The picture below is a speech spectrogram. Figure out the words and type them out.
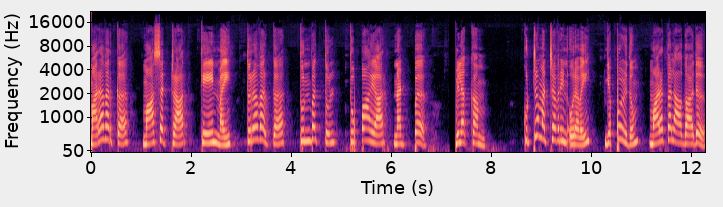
மறவர்க்க மாசற்றார் கேண்மை துறவர்க்க துன்பத்துள் துப்பாயார் நட்பு. விளக்கம். குற்றமற்றவரின் உறவை எப்பொழுதும் மறக்கலாகாது.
